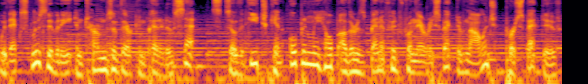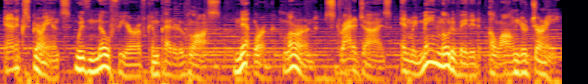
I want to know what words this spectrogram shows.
with exclusivity in terms of their competitive so that each can openly help others benefit from their respective knowledge, perspective, and experience with no fear of competitive loss. Network, learn, strategize, and remain motivated along your journey journey.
